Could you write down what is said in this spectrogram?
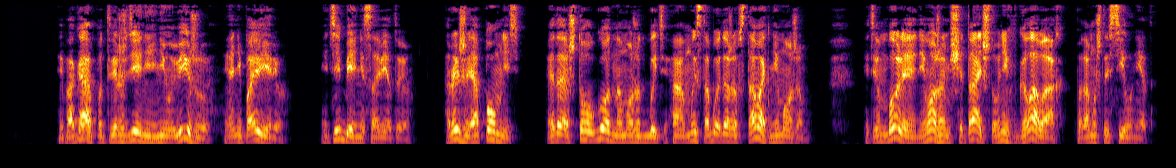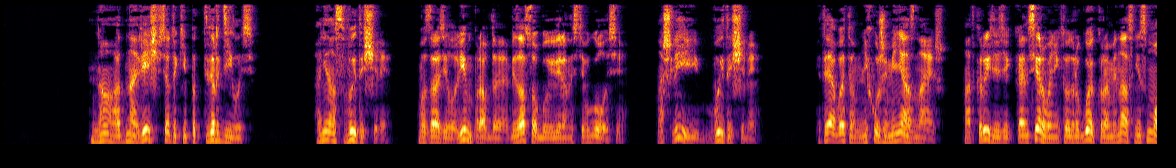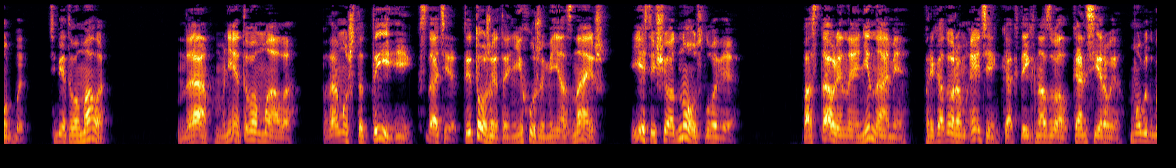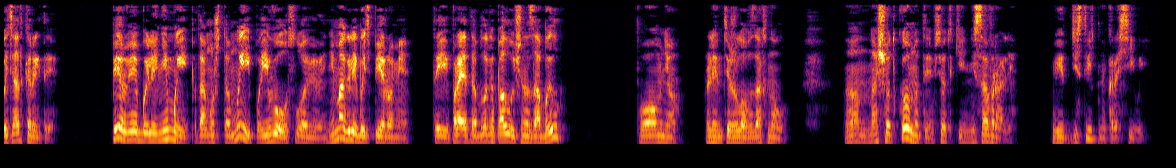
И пока подтверждений не увижу, я не поверю. И тебе не советую. Рыжий, опомнись. Это что угодно может быть, а мы с тобой даже вставать не можем. И тем более не можем считать, что у них в головах, потому что сил нет. Но одна вещь все-таки подтвердилась. Они нас вытащили, возразил Лин, правда, без особой уверенности в голосе. Нашли и вытащили. И ты об этом не хуже меня знаешь. Открыть эти консервы никто другой, кроме нас, не смог бы. Тебе этого мало? Да, мне этого мало. Потому что ты, и, кстати, ты тоже это не хуже меня знаешь, есть еще одно условие, поставленное не нами, при котором эти, как ты их назвал, консервы, могут быть открыты. Первыми были не мы, потому что мы, по его условию, не могли быть первыми. Ты про это благополучно забыл? Помню, Лин тяжело вздохнул. Но насчет комнаты все-таки не соврали. Вид действительно красивый.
